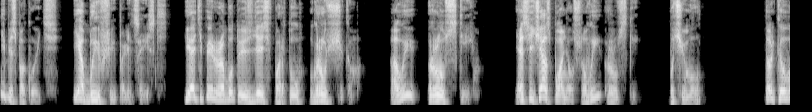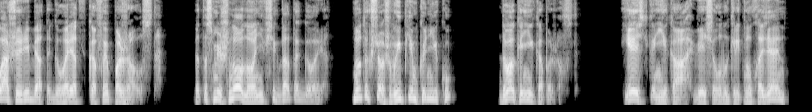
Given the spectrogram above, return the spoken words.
Не беспокойтесь, я бывший полицейский. Я теперь работаю здесь, в порту, грузчиком. А вы русский. Я сейчас понял, что вы русский. Почему? Только ваши ребята говорят в кафе «пожалуйста». Это смешно, но они всегда так говорят. Ну так что ж, выпьем коньяку? Два коньяка, пожалуйста. «Есть коньяка!» — весело выкрикнул хозяин,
